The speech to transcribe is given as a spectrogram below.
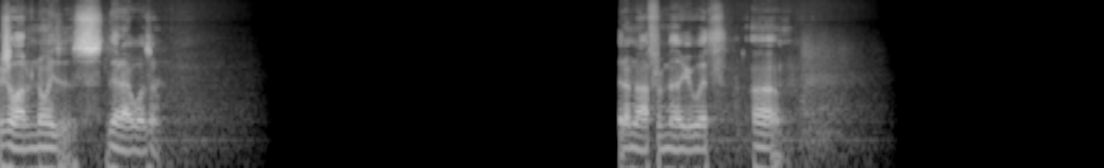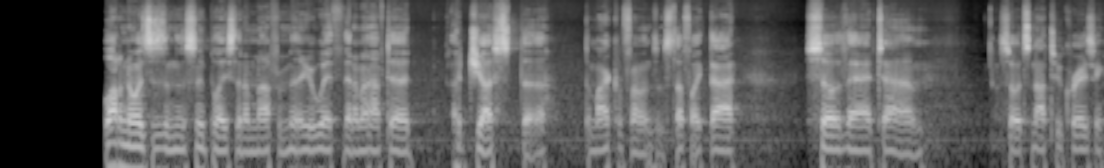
There's a lot of noises that I wasn't that I'm not familiar with. Um, a lot of noises in this new place that I'm not familiar with that I'm gonna have to adjust the the microphones and stuff like that so that um, so it's not too crazy.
